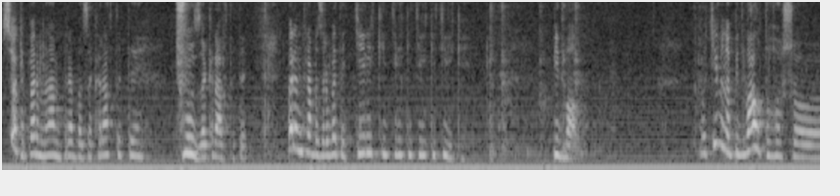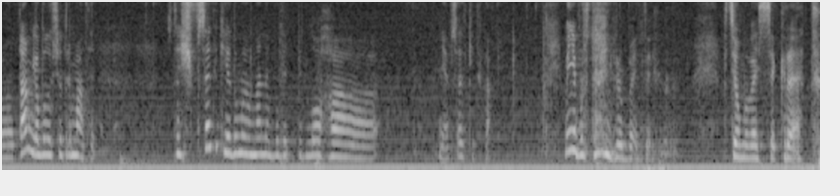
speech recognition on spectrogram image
Все, тепер нам треба закрафтити. Чу, закрафтити. Тепер нам треба зробити тільки, тільки, тільки, тільки. Підвал. От іменно підвал, того що там я буду все тримати. Значить, все-таки, я думаю, у мене буде підлога. Ні, все-таки така. Мені просто лінь робити. В цьому весь секрет.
